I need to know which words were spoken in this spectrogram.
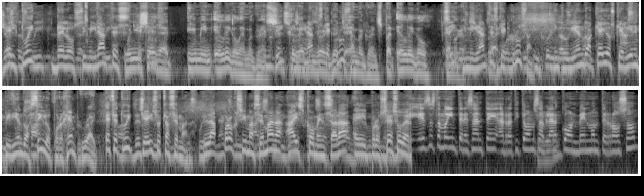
el tweet de los inmigrantes. When you que say cruzan. that, you mean illegal immigrants. Sí, Because I've been inmigrantes very que good to cruzan. immigrants, but illegal Sí, immigrants. inmigrantes que Right. cruzan, incluyendo aquellos que vienen pidiendo asilo, por ejemplo. Right. Este tweet que hizo esta semana. La próxima semana ICE comenzará el proceso de Esto está muy interesante. Al ratito vamos a hablar con Ben Monterroso.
